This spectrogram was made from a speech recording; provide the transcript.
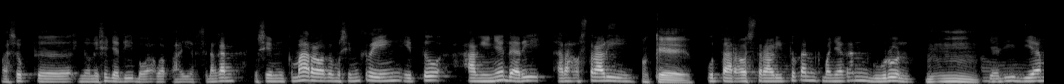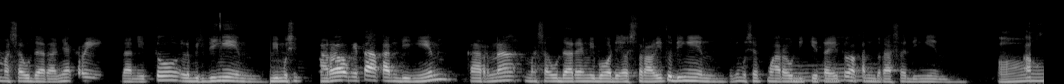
masuk ke Indonesia jadi bawa uap air. Sedangkan musim kemarau atau musim kering itu anginnya dari arah Australia. Oke. Utara Australia itu kan kebanyakan gurun. Mm-mm. Jadi dia masa udaranya kering dan itu lebih dingin. Di musim kemarau kita akan dingin karena masa udara yang dibawa di Australia itu dingin. Jadi musim kemarau di kita itu akan berasa dingin. Oh.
